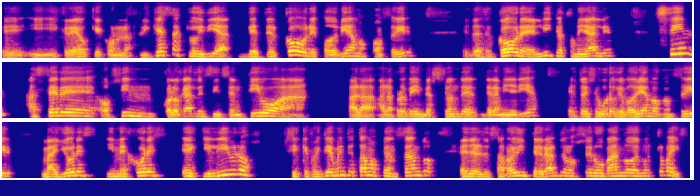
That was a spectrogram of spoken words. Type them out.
eh, y, creo que con las riquezas que hoy día desde el cobre podríamos conseguir, desde el cobre, el litio, estos minerales, sin hacer eh, o sin colocar desincentivo a, la, propia inversión de, la minería, estoy seguro que podríamos conseguir mayores y mejores equilibrios si que efectivamente estamos pensando en el desarrollo integral de los seres humanos de nuestro país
